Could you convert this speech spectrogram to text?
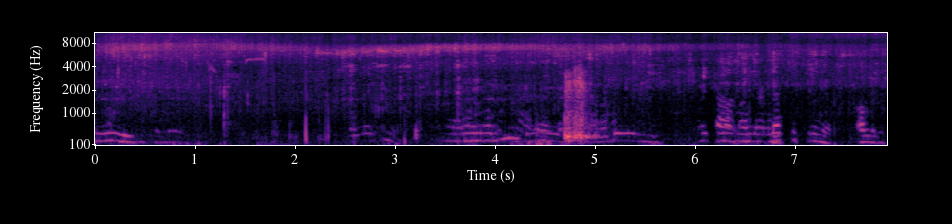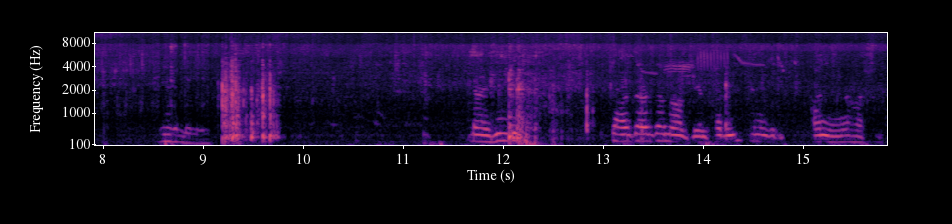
Ben şimdi Serdar'dan alacağım parayı seni annene harçlık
